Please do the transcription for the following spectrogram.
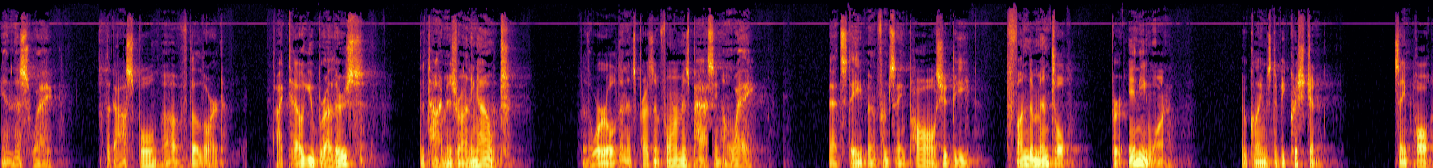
in this way. The Gospel of the Lord. I tell you, brothers, the time is running out for the world in its present form is passing away. That statement from St. Paul should be fundamental for anyone who claims to be Christian. St. Paul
